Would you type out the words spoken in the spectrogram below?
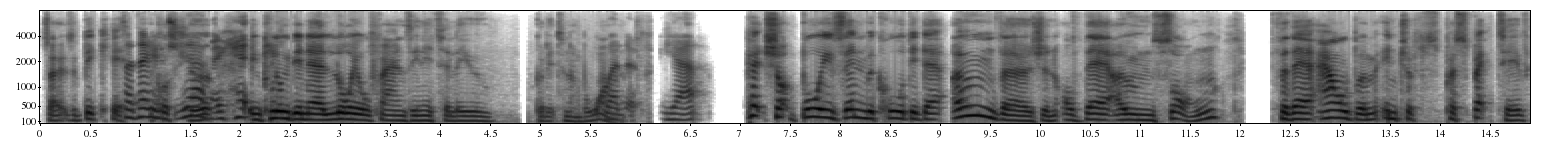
So it's a big hit So they, across yeah, Europe, including their loyal fans in Italy who got it to number one. Well, yeah. Pet Shop Boys then recorded their own version of their own song for their album Introspective,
